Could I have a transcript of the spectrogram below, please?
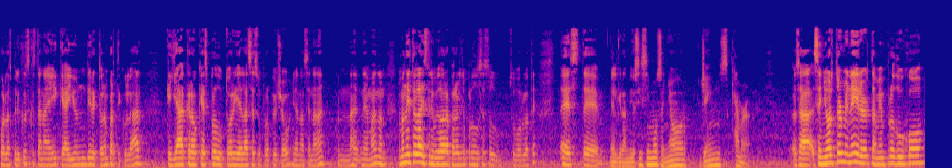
por las películas que están ahí que hay un director en particular que ya creo que es productor y él hace su propio show, ya no hace nada, con nada, nada más, no, nomás necesita la distribuidora, pero él ya produce su, su borlote. Este, El grandiosísimo señor James Cameron. o sea, señor Terminator también produjo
